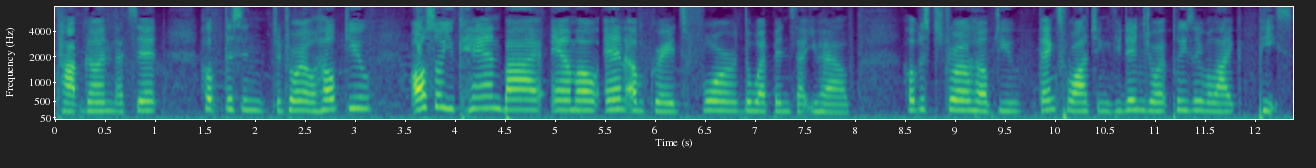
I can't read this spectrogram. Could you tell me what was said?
top gun. That's it. Hope this tutorial helped you. Also, you can buy ammo and upgrades for the weapons that you have. Hope this tutorial helped you. Thanks for watching. If you did enjoy it, please leave a like. Peace.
